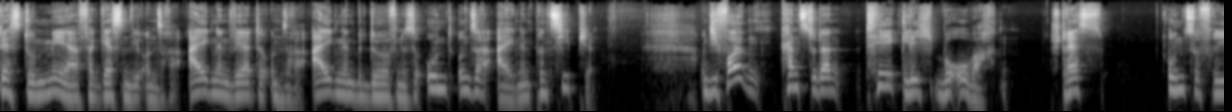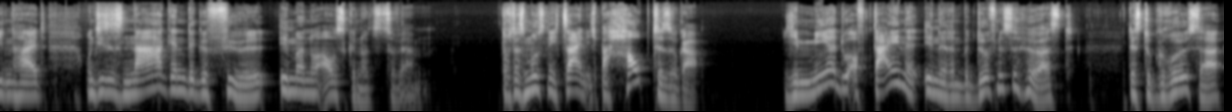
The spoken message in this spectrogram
desto mehr vergessen wir unsere eigenen Werte, unsere eigenen Bedürfnisse und unsere eigenen Prinzipien. Und die Folgen kannst du dann täglich beobachten. Stress, Unzufriedenheit und dieses nagende Gefühl, immer nur ausgenutzt zu werden. Doch das muss nicht sein. Ich behaupte sogar, je mehr du auf deine inneren Bedürfnisse hörst, desto größer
